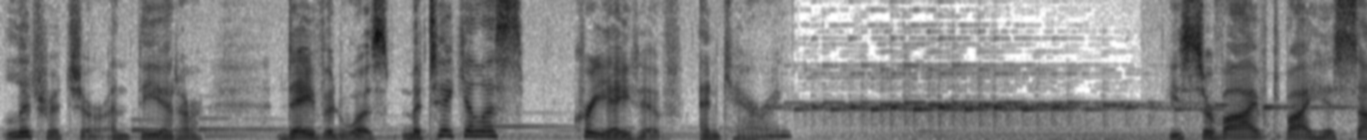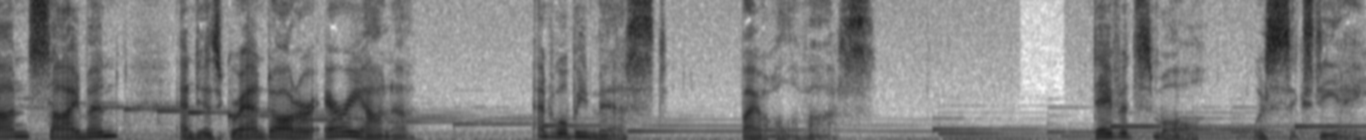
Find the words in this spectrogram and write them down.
literature, and theater, David was meticulous, creative, and caring. He's survived by his son Simon and his granddaughter Ariana, and will be missed by all of us. David Small was 68.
